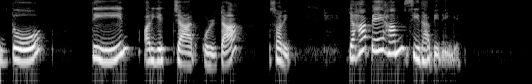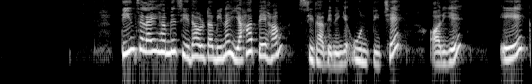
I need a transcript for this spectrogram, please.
दो, तीन, और ये चार उल्टा सॉरी यहाँ पे हम सीधा बिनेंगे तीन सिलाई हमने सीधा उल्टा बीना, यहाँ पे हम सीधा बीनेंगे ऊन पीछे, और ये एक,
